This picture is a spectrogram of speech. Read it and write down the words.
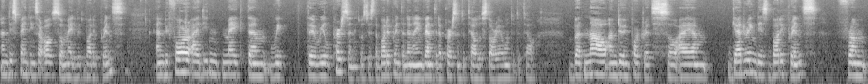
and these paintings are also made with body prints. And before, I didn't make them with the real person. It was just a body print, and then I invented a person to tell the story I wanted to tell. But now I'm doing portraits, so I am gathering these body prints from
